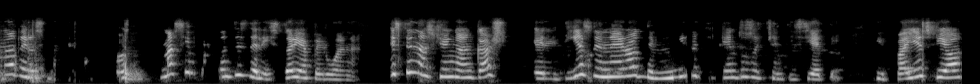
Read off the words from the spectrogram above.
uno de los matemáticos más importantes de la historia peruana. Este nació en Ancash el 10 de enero de 1887 y falleció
